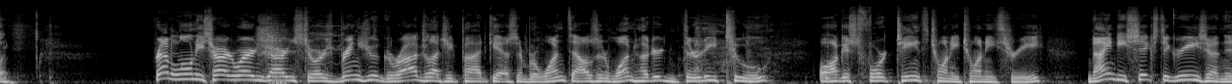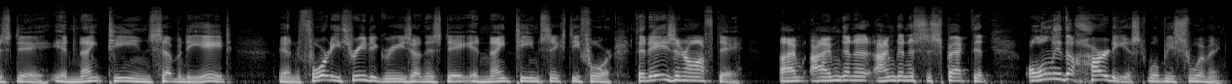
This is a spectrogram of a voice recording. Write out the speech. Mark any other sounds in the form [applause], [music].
rolling. Fratallone's Hardware and Garden Stores brings you Garage Logic Podcast number 1132, August 14th, 2023. 96 degrees on this day in 1978 and 43 degrees on this day in 1964. Today's an off day. I'm I'm going to I'm going to suspect that only the hardiest will be swimming.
